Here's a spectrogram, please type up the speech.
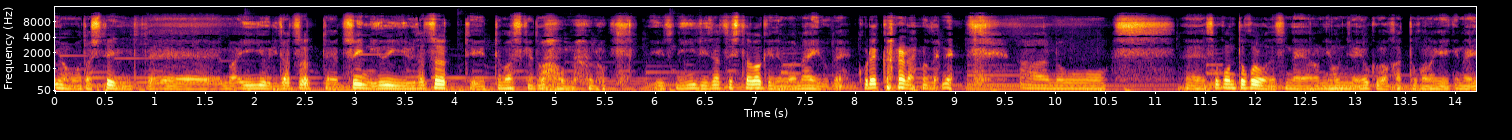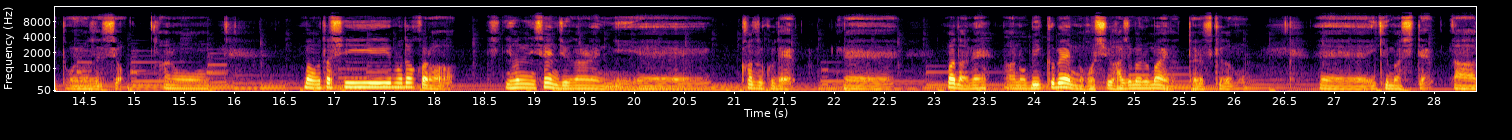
今私テレビ見てて、えーまあ、EU 離脱ってついに EU 離脱って言ってますけど 別に離脱したわけではないのでこれからなのでね あのーえー、そこのところをですねあの日本人はよく分かっておかなきゃいけないと思いますですよ。あのまあ、私もだから日本2017年に、えー、家族で、えー、まだねあのビッグベンの補修始まる前だったですけども、えー、行きましてあ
